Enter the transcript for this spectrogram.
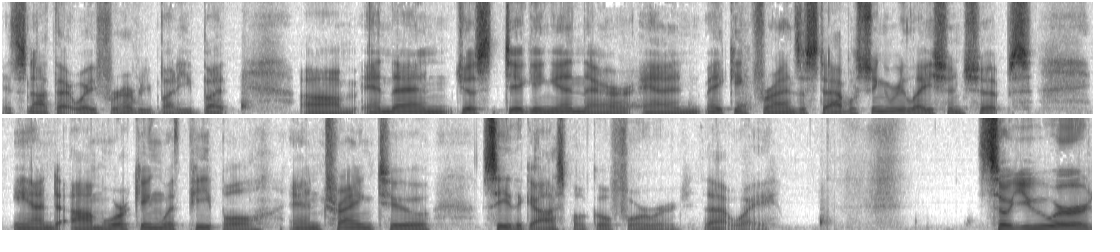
It's not that way for everybody, but, um, and then just digging in there and making friends, establishing relationships, and um, working with people and trying to see the gospel go forward that way. So you were,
